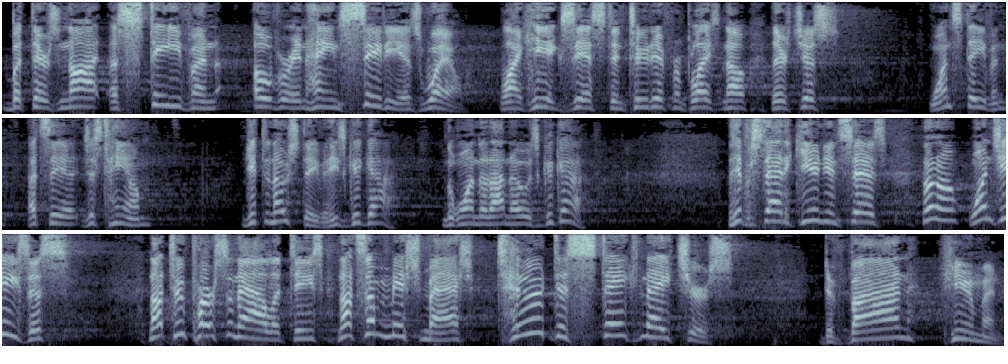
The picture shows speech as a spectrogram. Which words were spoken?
but there's not a Stephen over in Haines City as well. Like he exists in two different places. No, there's just one Stephen. That's it. Just him. Get to know Stephen. He's a good guy. The one that I know is a good guy. The hypostatic union says, no, no, one Jesus, not two personalities, not some mishmash, two distinct natures, divine, human,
